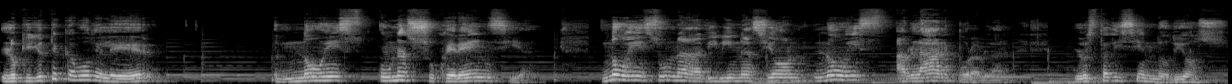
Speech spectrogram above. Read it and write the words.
Lo que yo te acabo de leer no es una sugerencia, no es una adivinación, no es hablar por hablar. Lo está diciendo Dios.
